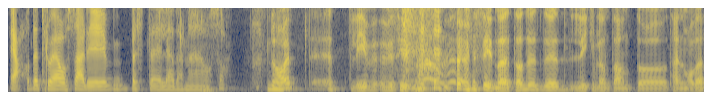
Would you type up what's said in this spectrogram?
ja, og det tror jeg også er de beste lederne også. Du har et liv ved siden av, ved siden av dette. Du, du liker bl.a. å tegne male?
